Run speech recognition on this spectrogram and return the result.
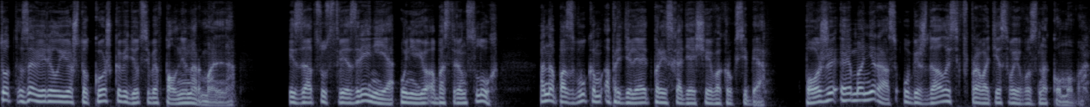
Тот заверил ее, что кошка ведет себя вполне нормально. Из-за отсутствия зрения у нее обострен слух. Она по звукам определяет происходящее вокруг себя. Позже Эмма не раз убеждалась в правоте своего знакомого.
